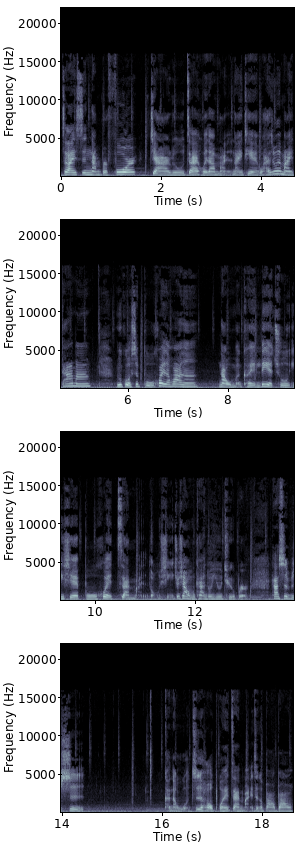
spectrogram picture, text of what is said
再来是 number four，假如再回到买的那一天，我还是会买它吗？如果是不会的话呢？那我们可以列出一些不会再买的东西，就像我们看很多 YouTuber，他是不是？可能我之后不会再买这个包包，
